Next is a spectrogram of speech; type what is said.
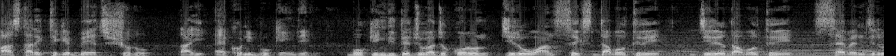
পাঁচ তারিখ থেকে ব্যাচ শুরু। তাই এখনই বুকিং দিন। বুকিং দিতে যোগাযোগ করুন zero one six double three zero double three seven zero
